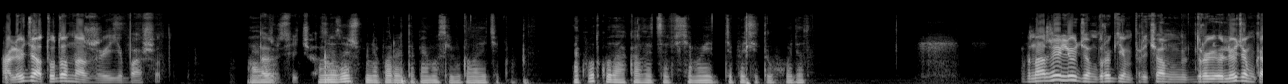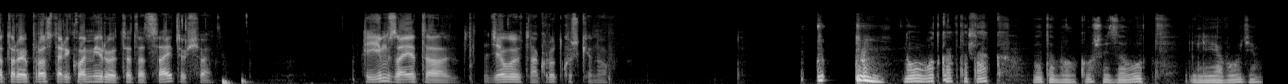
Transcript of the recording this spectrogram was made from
А люди оттуда ножи ебашат. А, Даже сейчас. у меня, знаешь, у меня порой такая мысль в голове, типа, так вот куда, оказывается, все мои депозиты уходят. В ножи людям другим, причем людям, которые просто рекламируют этот сайт и все. И им за это делают накрутку скинов. Ну, вот как-то так. Это был Кушать зовут Илья Вуди.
